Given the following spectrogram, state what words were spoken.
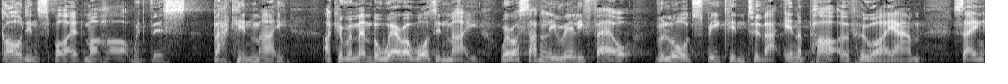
God inspired my heart with this back in May. I can remember where I was in May, where I suddenly really felt the Lord speaking to that inner part of who I am, saying,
